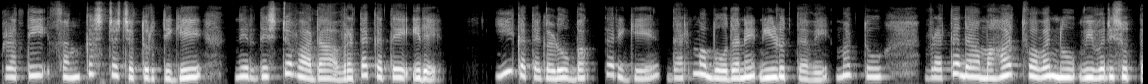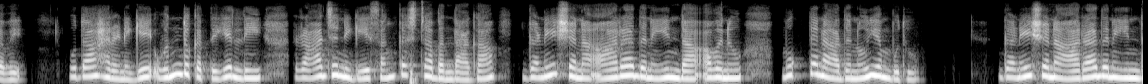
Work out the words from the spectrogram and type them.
ಪ್ರತಿ ಸಂಕಷ್ಟ ಚತುರ್ಥಿಗೆ ನಿರ್ದಿಷ್ಟವಾದ ವ್ರತಕತೆ ಇದೆ. ಈ ಕಥೆಗಳು ಭಕ್ತರಿಗೆ ಧರ್ಮ ಬೋಧನೆ ನೀಡುತ್ತವೆ ಮತ್ತು ವ್ರತದ ಮಹತ್ವವನ್ನು ವಿವರಿಸುತ್ತವೆ. ಉದಾಹರಣೆಗೆ, ಒಂದು ಕಥೆಯಲ್ಲಿ ರಾಜನಿಗೆ ಸಂಕಷ್ಟ ಬಂದಾಗ ಗಣೇಶನ ಆರಾಧನೆಯಿಂದ ಅವನು ಮುಕ್ತನಾದನು ಎಂಬುದು. ಗಣೇಶನ ಆರಾಧನೆಯಿಂದ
